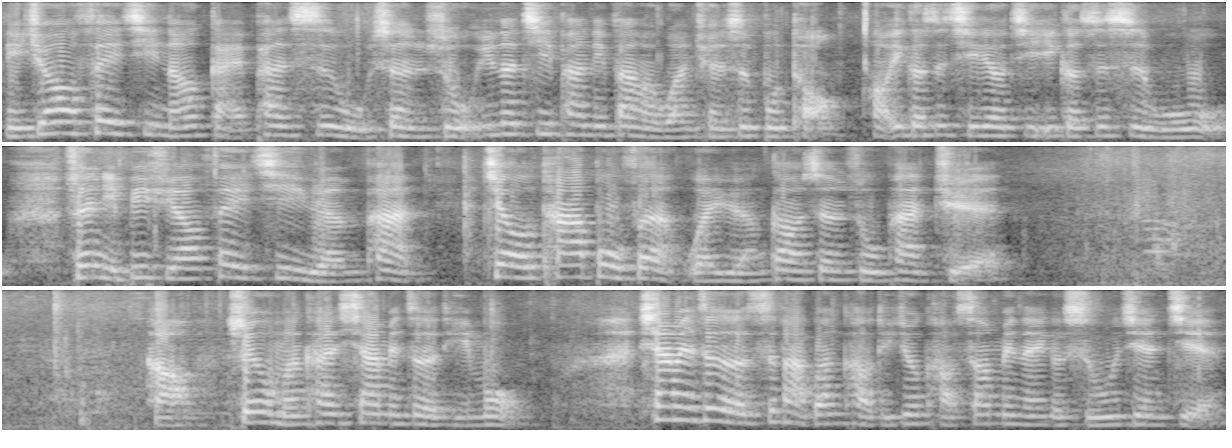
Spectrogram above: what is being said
你就要废弃，然后改判四五胜诉，因为那既判例范围完全是不同。好，一个是七六七，一个是四五五，所以你必须要废弃原判。就他部分为原告胜诉判决。好，所以我们看下面这个题目，下面这个司法官考题就考上面那个实务见解。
